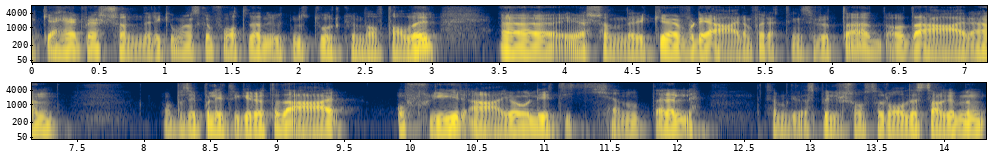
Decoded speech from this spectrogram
ikke helt, for jeg skjønner ikke hvordan jeg skal få til den uten storkundeavtaler. Eh, Jeg skjønner ikke, for det er en forretningsrute, og det er en si, politikerrute. Det er, og Flyr er jo lite kjent, eller det spiller så stor rolle i disse dager, men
